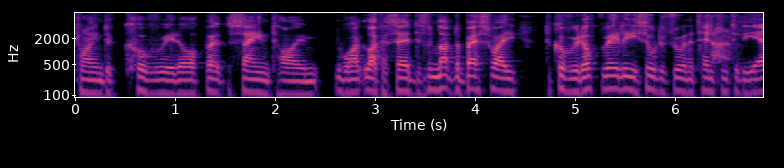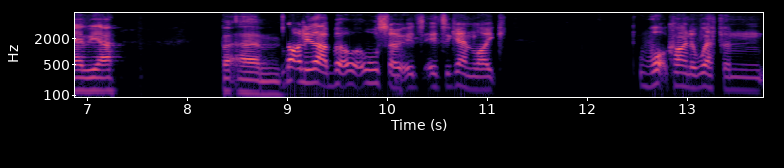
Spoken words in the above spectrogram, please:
trying to cover it up. But at the same time, like I said, it's not the best way to cover it up. Really, sort of drawing attention to the area. But um, Not only that, but also it's it's again like, what kind of weapon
